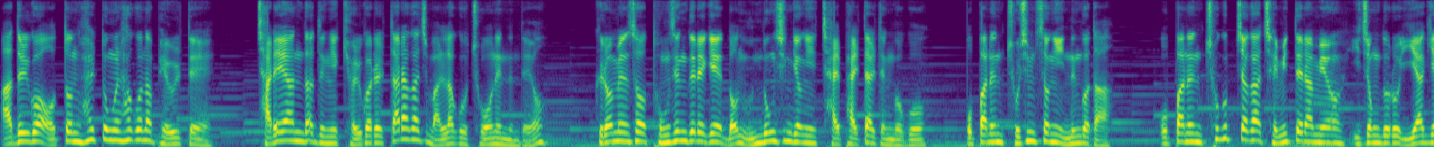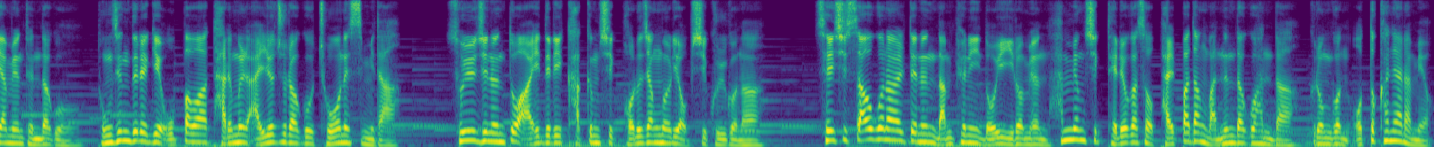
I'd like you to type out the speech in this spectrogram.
아들과 어떤 활동을 하거나 배울 때 잘해야 한다 등의 결과를 따라가지 말라고 조언했는데요. 그러면서 동생들에게 넌 운동신경이 잘 발달된 거고 오빠는 조심성이 있는 거다. 오빠는 초급자가 재밌대라며 이 정도로 이야기하면 된다고 동생들에게 오빠와 다름을 알려주라고 조언했습니다. 소유진은 또 아이들이 가끔씩 버르장머리 없이 굴거나 셋이 싸우거나 할 때는 남편이 너희 이러면 한 명씩 데려가서 발바닥 맞는다고 한다. 그런 건 어떡하냐라며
